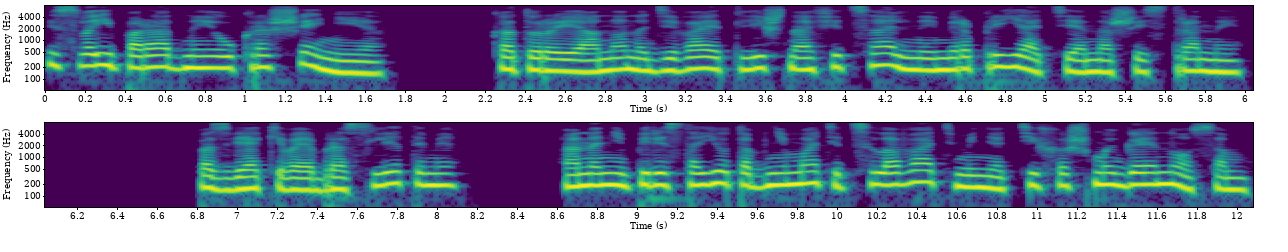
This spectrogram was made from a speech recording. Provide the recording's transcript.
и свои парадные украшения, которые она надевает лишь на официальные мероприятия нашей страны. Позвякивая браслетами, она не перестает обнимать и целовать меня, тихо шмыгая носом.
